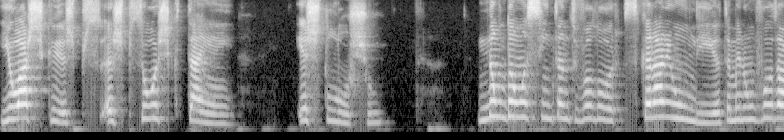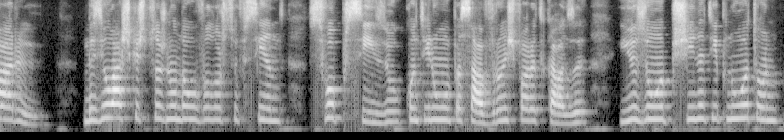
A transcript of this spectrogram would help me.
E eu acho que as, as pessoas que têm este luxo não dão assim tanto valor. Se calhar eu um dia também não vou dar. Mas eu acho que as pessoas não dão o valor suficiente. Se for preciso, continuam a passar verões fora de casa e usam a piscina tipo no outono.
